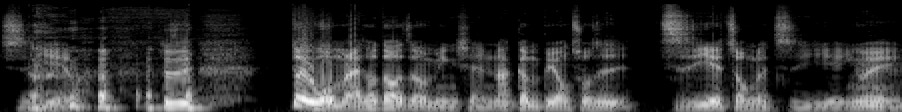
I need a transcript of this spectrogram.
职业嘛。就是对我们来说都有这么明显，那更不用说是职业中的职业。因为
